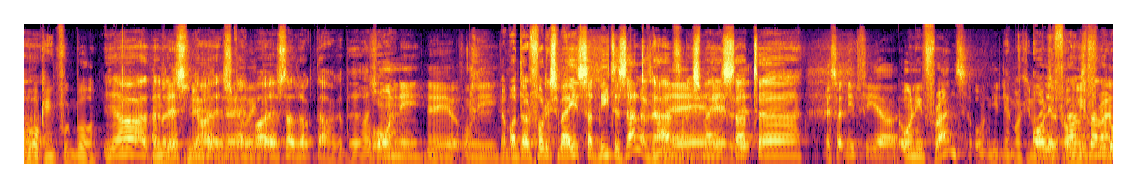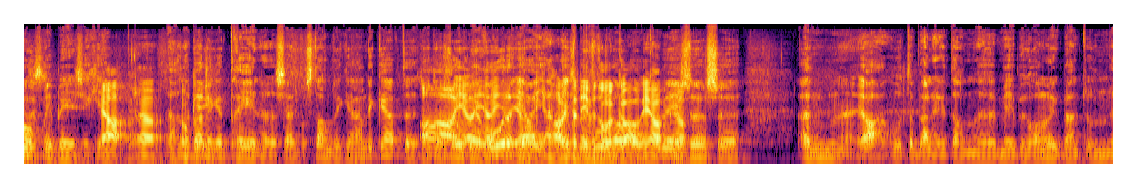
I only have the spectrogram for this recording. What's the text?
Dat walking voetbal. Ja, En dat is nu ja, dat, is, schijnbaar weet is dat ook daar gebeurd. ja. Oni, nee, Oni. Ja, maar dat, volgens mij is dat niet dezelfde. Hè? Nee, volgens mij nee, is dat- dat... eh, Is dat niet via Only Friends? Oh, niet Limburg United. Only Friends ben ik ook mee bezig. Ja. Ja, ja, Ja, daar ben ik een trainer. Dat zijn verstandige gehandicapten. Dat Ah, is ook ja, bij ja, ja, ja. Dan had ik dat even door elkaar, ja, geweest, ja. Dus, eh, en ja, goed, daar ben ik dan eh, mee begonnen. Ik ben toen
